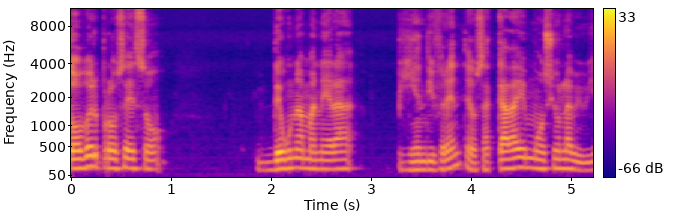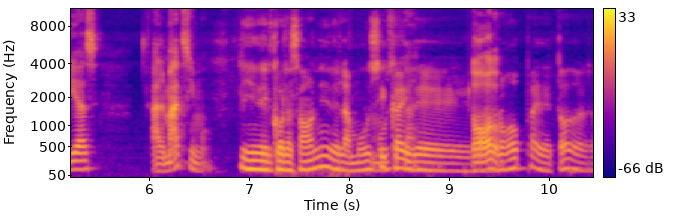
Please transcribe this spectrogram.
todo el proceso de una manera bien diferente. O sea, cada emoción la vivías al máximo. Y del corazón, y de la música, y de todo. la ropa, y de todo.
